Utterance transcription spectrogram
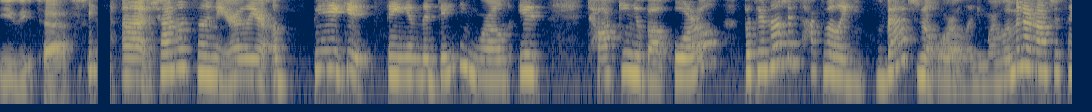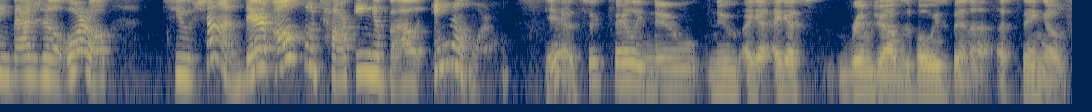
easy task. Uh, Sean was telling me earlier a big thing in the dating world is talking about oral, but they're not just talking about like vaginal oral anymore. Women are not just saying vaginal oral to Sean, they're also talking about anal oral. Yeah, it's a fairly new new. I guess, I guess rim jobs have always been a, a thing of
